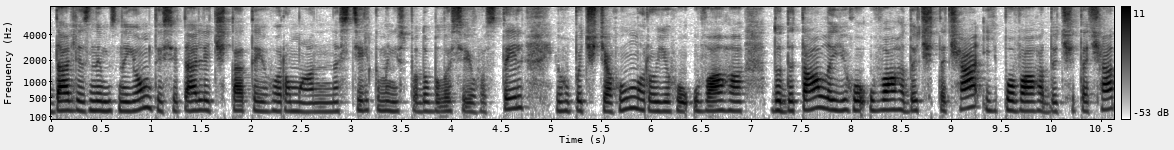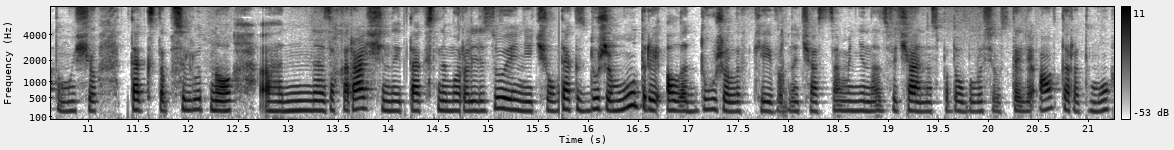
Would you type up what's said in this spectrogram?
далі з ним знайомитися і далі читати його роман. Настільки мені сподобалося його стиль, його почуття гумору, його увага до деталей, його увага до читача і повага до читача, тому що текст абсолютно е, не не захаращений, текст не моралізує нічого. Текст дуже мудрий, але дуже легкий. Водночас це мені надзвичайно сподобалося у стилі автора, тому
